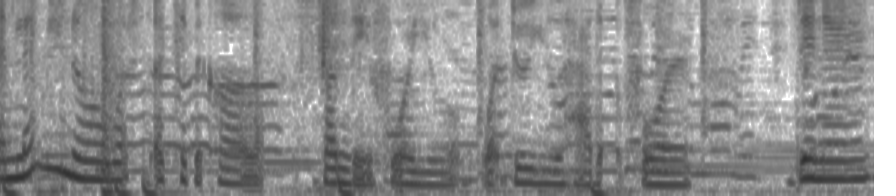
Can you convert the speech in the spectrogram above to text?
and let me know what's a typical Sunday for you. What do you had for dinner?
